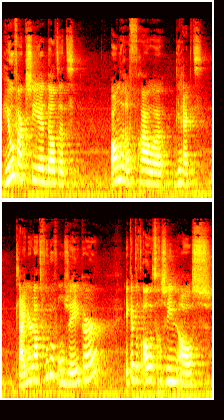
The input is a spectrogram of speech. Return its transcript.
Heel vaak zie je dat het andere vrouwen direct kleiner laat voelen of onzeker. Ik heb dat altijd gezien als:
